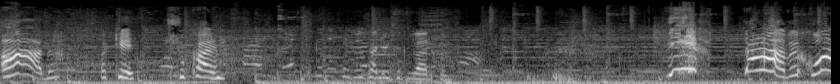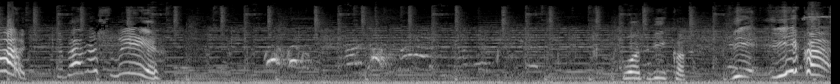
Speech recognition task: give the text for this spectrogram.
А, да. Окей, шукаємо. Буду за четвертим. Вікта, виходь! Тебе знайшли! Вот Віка. Ві... Віка!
